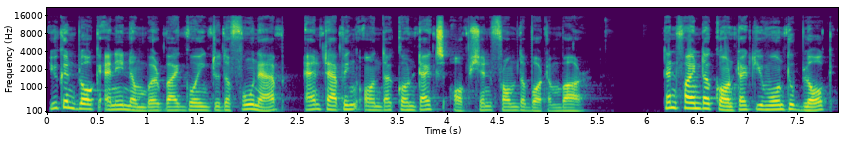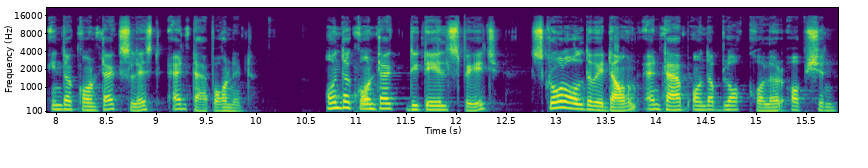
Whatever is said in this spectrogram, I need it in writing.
You can block any number by going to the phone app and tapping on the contacts option from the bottom bar. Then find the contact you want to block in the contacts list and tap on it. On the contact details page, scroll all the way down and tap on the block caller option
